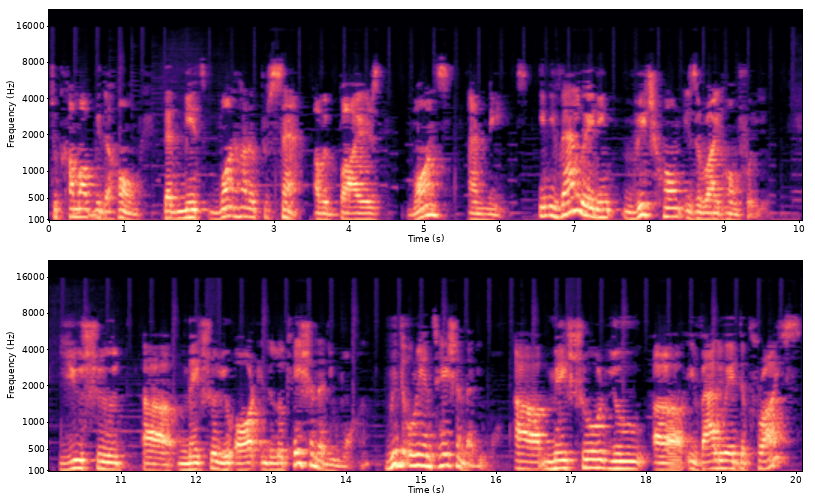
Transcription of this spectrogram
to come up with a home that meets 100% of a buyer's wants and needs. In evaluating which home is the right home for you, you should uh, make sure you are in the location that you want with the orientation that you want. Uh, make sure you uh, evaluate the price,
